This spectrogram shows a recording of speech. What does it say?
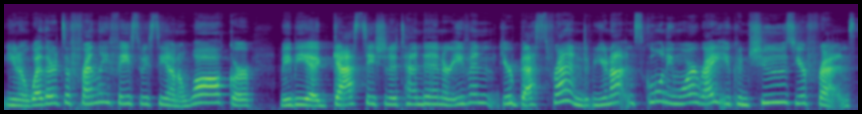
You know, whether it's a friendly face we see on a walk or maybe a gas station attendant or even your best friend. You're not in school anymore, right? You can choose your friends.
